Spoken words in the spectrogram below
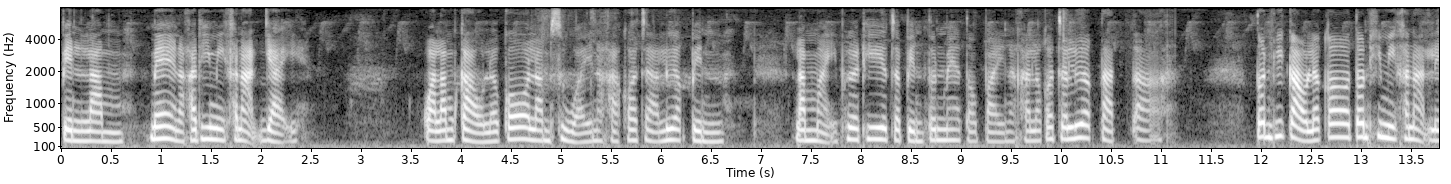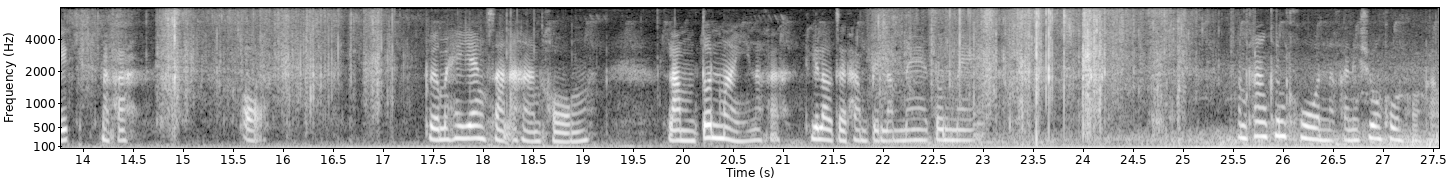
เป็นลำแม่นะคะที่มีขนาดใหญ่ กว่าลำเก่าแล้วก็ลำสวยนะคะ ก็จะเลือกเป็นลำใหม่เพื่อที่จะเป็นต้นแม่ต่อไปนะคะ แล้วก็จะเลือกตัดอ ต้นที่เก่าแล้วก็ต้นที่มีขนาดเล็กนะคะ ออก เพื่อไม่ให้แย่งสารอาหารของลำต้นใหม่นะคะ ที่เราจะทำเป็นลำแม่ต้นแม่ค่อนข้างขึ้นโคนนะคะ ในช่วงโคนของเขา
